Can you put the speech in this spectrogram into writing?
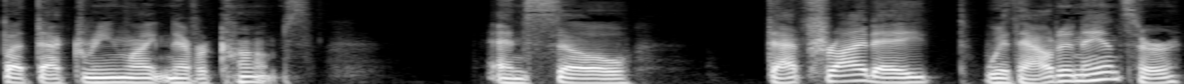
But that green light never comes. And so that Friday, without an answer,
